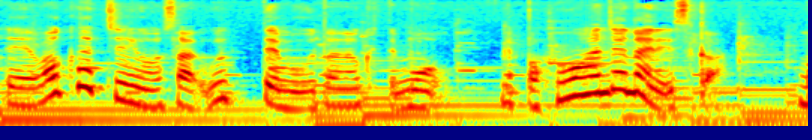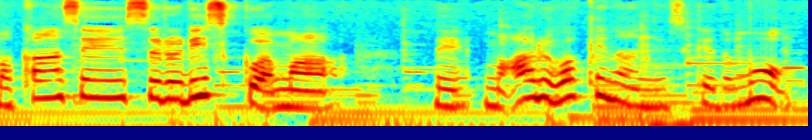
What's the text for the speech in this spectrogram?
でワクチンをさ打っても打たなくてもやっぱ不安じゃないですか。まあ、感染するリスクはまあね、まあ、あるわけなんですけども、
